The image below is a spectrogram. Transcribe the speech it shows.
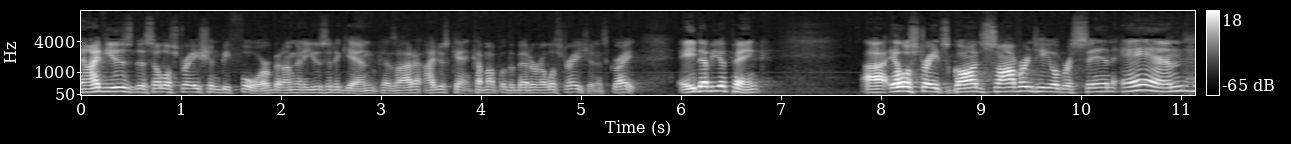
Now, I've used this illustration before, but I'm going to use it again because I, I just can't come up with a better illustration. It's great. A.W. Pink uh, illustrates God's sovereignty over sin and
